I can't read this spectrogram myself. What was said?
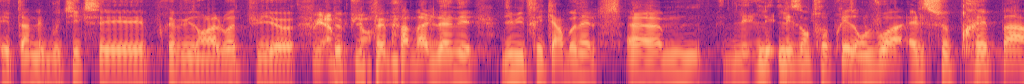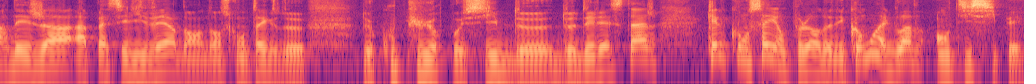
éteindre les boutiques, c'est prévu dans la loi depuis, euh, depuis pas mal d'années, Dimitri Carbonel. Euh, les, entreprises, on le voit, elles se préparent déjà à passer l'hiver dans, ce contexte de, de coupure possible, de, délestage. Quels conseils on peut leur donner? Comment elles doivent anticiper?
